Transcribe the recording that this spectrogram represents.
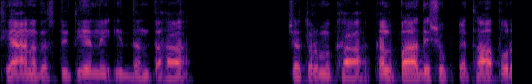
ಧ್ಯಾನದ ಸ್ಥಿತಿಯಲ್ಲಿ ಇದ್ದಂತಹ ಚತುರ್ಮುಖ ಕಲ್ಪಾದಿಷು ಯಥಾಪುರ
